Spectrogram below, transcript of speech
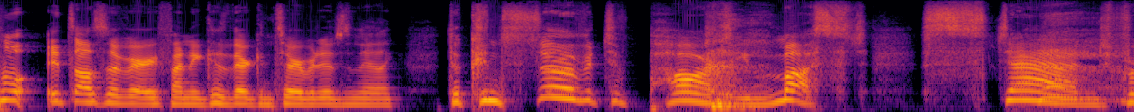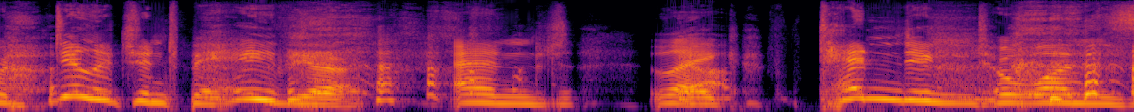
well, it's also very funny because they're conservatives and they're like, the Conservative Party must stand for diligent behavior and like tending to one's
